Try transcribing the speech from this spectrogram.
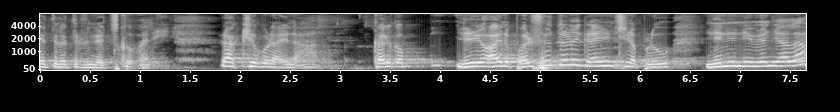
చేతులెత్తడం నేర్చుకోవాలి. రక్షకుడు ఆయన కనుక నీ ఆయన పరిశుద్ధుని గ్రహించినప్పుడు నిన్ను నీవేం చేయాలా?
